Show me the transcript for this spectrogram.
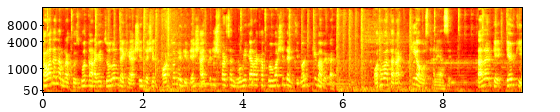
সমাধান আমরা খুঁজবো তার আগে চলুন দেখে আসি দেশের অর্থনীতিতে সাঁত্রিশ পার্সেন্ট ভূমিকা রাখা প্রবাসীদের জীবন কীভাবে কাটে, অথবা তারা কি অবস্থানে আছে? তাদেরকে কেউ কি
